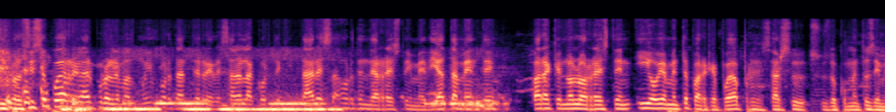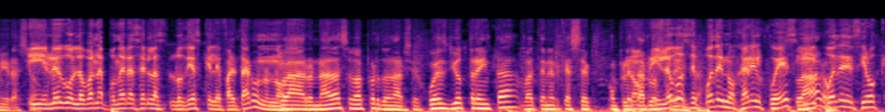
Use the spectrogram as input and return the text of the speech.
Sí, pero sí se puede arreglar problemas. Muy importante regresar a la corte, quitar esa orden de arresto inmediatamente para que no lo arresten y obviamente para que pueda procesar su- sus documentos de inmigración. Y luego lo van a poner a hacer las- los días que le faltaron o no. Claro, nada se va a perdonar. Si el juez dio 30, va a tener que hacer completar No, los y luego 30. se puede enojar el juez y puede decir, ok,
